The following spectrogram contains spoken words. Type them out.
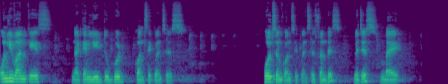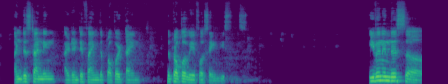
only one case that can lead to good consequences, wholesome consequences from this, which is by understanding, identifying the proper time, the proper way for saying these things. Even in this uh,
